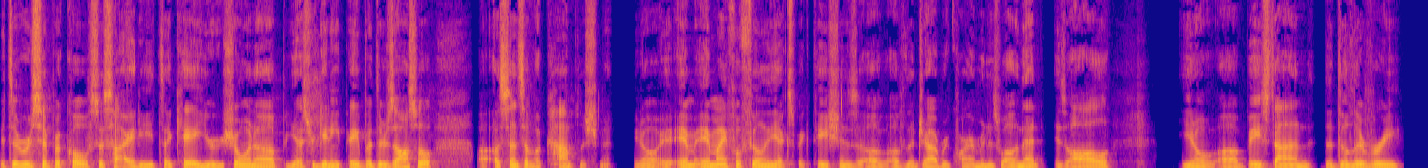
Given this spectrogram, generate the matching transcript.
It's a reciprocal society. It's like, hey, you're showing up. Yes, you're getting paid, but there's also a sense of accomplishment. You know, am, am I fulfilling the expectations of, of the job requirement as well? And that is all you know, uh, based on the delivery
